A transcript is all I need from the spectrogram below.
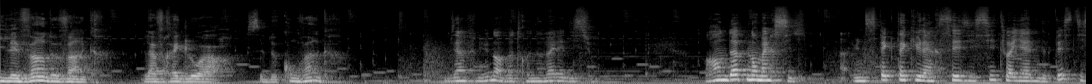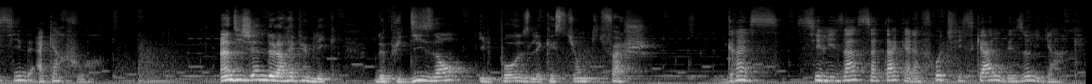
Il est vain de vaincre. La vraie gloire, c'est de convaincre. Bienvenue dans votre nouvelle édition. Roundup non merci, une spectaculaire saisie citoyenne de pesticides à Carrefour. Indigène de la République, depuis dix ans, il pose les questions qui fâchent. Grèce, Syriza s'attaque à la fraude fiscale des oligarques.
